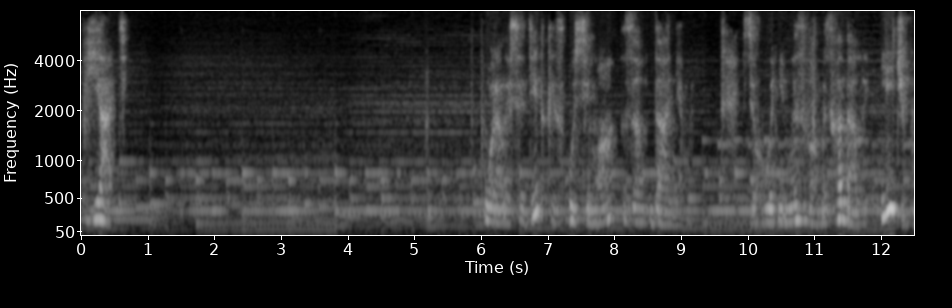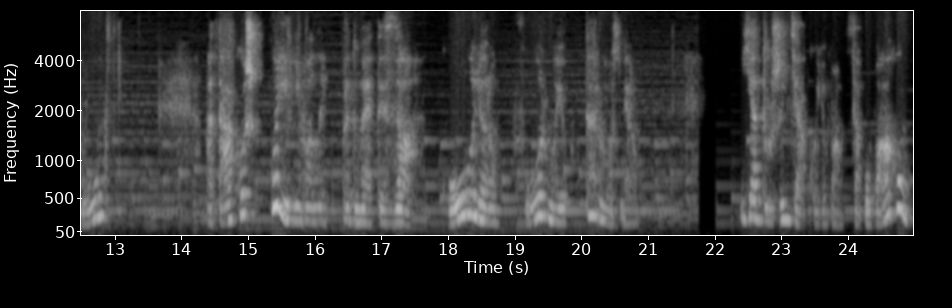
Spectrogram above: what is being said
П'ять. Впоралися дітки з усіма завданнями. Сьогодні ми з вами згадали лічбу, а також порівнювали предмети за кольором, формою та розміром. Я дуже дякую вам за увагу.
